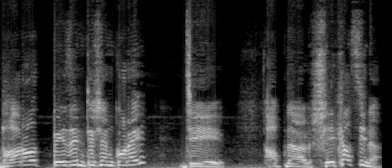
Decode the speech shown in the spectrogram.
ভারত প্রেজেন্টেশন করে যে আপনার শেখ হাসিনা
